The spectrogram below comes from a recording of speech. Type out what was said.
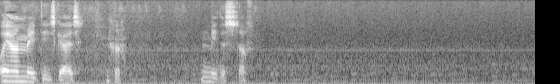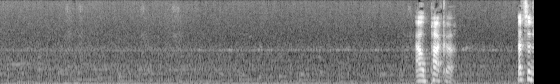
Oh yeah, I made these guys. Made this stuff. Alpaca. That's a.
